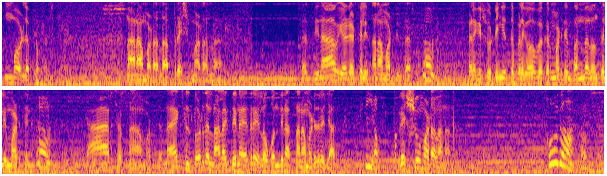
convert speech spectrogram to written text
ತುಂಬ ಒಳ್ಳೆ ಪ್ರಪಂಚ. ಸರ್ ಸ್ನಾನ ಮಾಡಲ್ಲ ಬ್ರಷ್ ಮಾಡಲ್ಲ. ಸರ್ ದಿನ ಎರಡೆರಡು ಸಲ ಸ್ನಾನ ಮಾಡ್ತೀನಿ ಸರ್. ಬೆಳಗ್ಗೆ ಶೂಟಿಂಗ್ ಇತ್ತು ಬೆಳಗ್ಗೆ ಹೋಗ್ಬೇಕಾದ್ರೆ ಮಾಡ್ತೀನಿ ಬಂದಮೇಲೆ ಒಂದ್ಸಲಿ ಮಾಡ್ತೀನಿ. ಹಾಂ. ಯಾರು ಸರ್ ಸ್ನಾನ ಮಾಡ್ತಾರೆ? ನಾ ಆ್ಯಕ್ಚುಲಿ ತೋಟದಲ್ಲಿ ನಾಲ್ಕು ದಿನ ಇದ್ದರೆ ಎಲ್ಲೋ ಒಂದಿನ ಸ್ನಾನ ಮಾಡಿದರೆ ಜಾಸ್ತಿ. ಬ್ರಷ್ಷೂ ಬ್ರಷೂ ಮಾಡಲ್ಲ ನಾನು. ಹೌದಾ? ಹೌದು ಸರ್.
